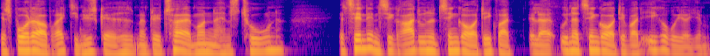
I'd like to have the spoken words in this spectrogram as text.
Jeg spurgte op rigtig nysgerrighed, men blev tør i munden af hans tone. Jeg tændte en cigaret, uden at tænke over, at det, ikke var, eller uden at tænke over, at det var et ikke ryger hjem.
